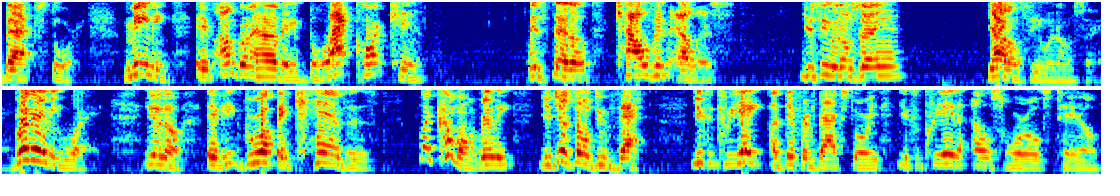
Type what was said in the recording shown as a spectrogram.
backstory. Meaning, if I'm going to have a black Clark Kent instead of Calvin Ellis, you see what I'm saying? Y'all don't see what I'm saying. But anyway, you know, if he grew up in Kansas, like, come on, really? You just don't do that. You could create a different backstory. You could create an Elseworlds tale.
